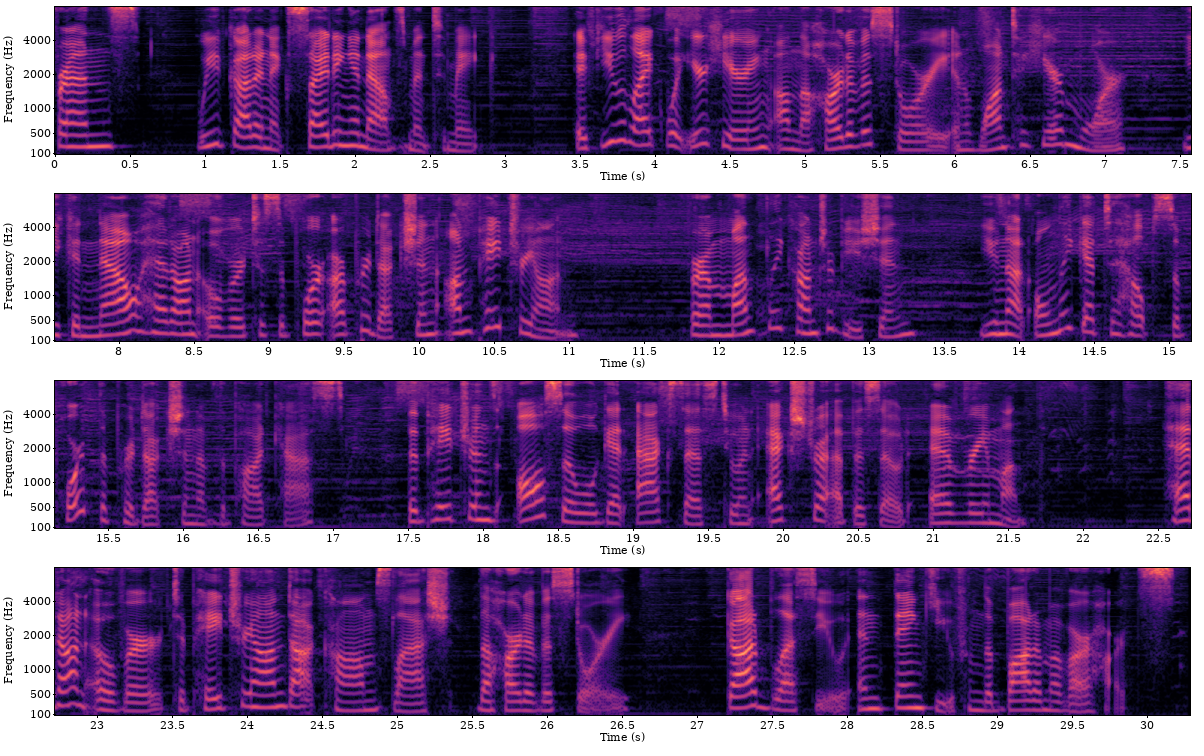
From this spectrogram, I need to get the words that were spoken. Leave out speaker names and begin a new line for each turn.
friends! We've got an exciting announcement to make. If you like what you're hearing on the Heart of a Story and want to hear more, you can now head on over to support our production on Patreon. For a monthly contribution, you not only get to help support the production of the podcast, but patrons also will get access to an extra episode every month. Head on over to patreon.com slash the heart of a story. God bless you and thank you from the bottom of our hearts.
